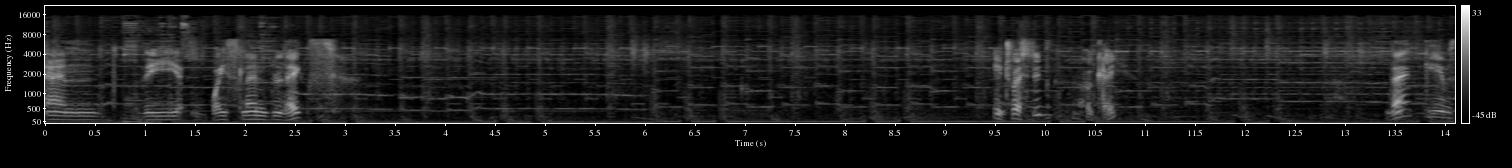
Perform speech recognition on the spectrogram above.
And the wasteland legs. Interesting. Okay. That gives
